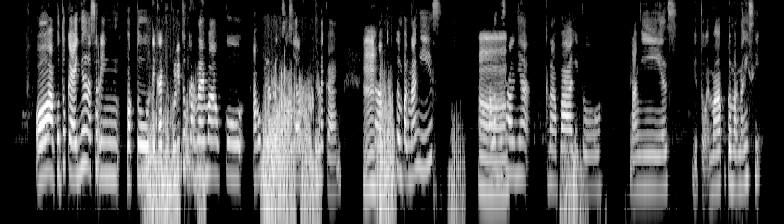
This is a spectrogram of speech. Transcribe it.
oh aku tuh kayaknya sering waktu TK dibully tuh karena emang aku aku bilang kan sosial aku jelek kan. Mm. nah aku tuh gampang nangis. Kalau oh. misalnya kenapa? gitu. Nangis gitu. Emang aku gampang nangis sih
